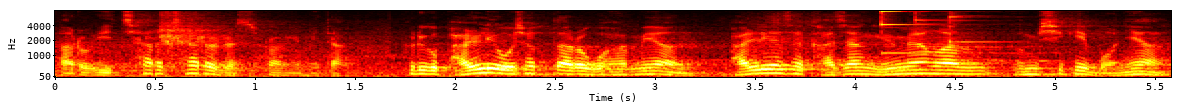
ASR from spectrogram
바로 이 차르차르 레스토랑입니다. 그리고 발리 오셨다고 하면 발리에서 가장 유명한 음식이 뭐냐?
